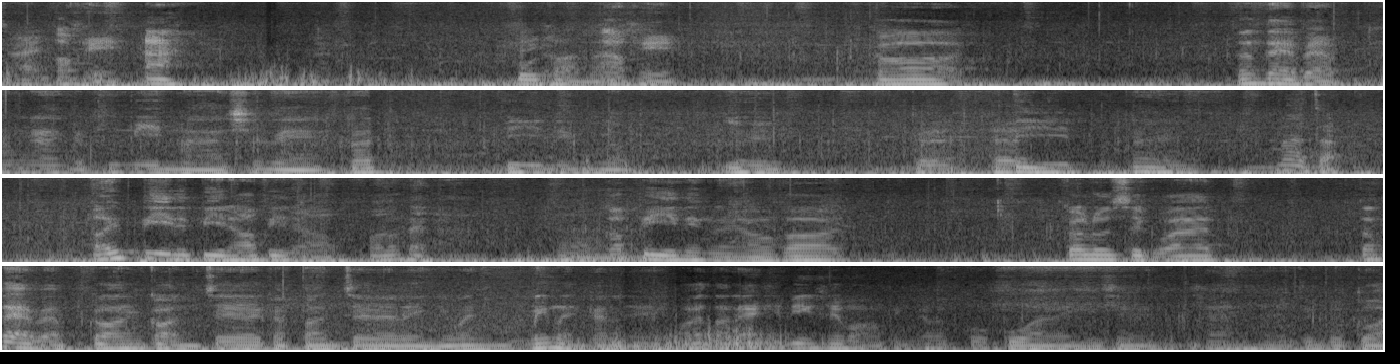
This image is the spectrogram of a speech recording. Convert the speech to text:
ใช่โอเค อะพูดก่อนนะโอเค ก็ตั้งแต่แบบทำงานกับพี่มีนมาใช่ไหมก็ปีหนึ่งแล้วเลยเออเออปีได้น่าจะ เอ้ยปีปีแล้วปีแล้วเพราะตั้งแต่ผ่านอ่าก็ปีหนึ่งแล้วก็ ก็รู้สึกว่า ตั้งแต่แบบก่อนก่อนเจอกับตอนเจออะไรอย่างเงี้ยมันไม่เหมือนกันเลย เพราะว่าตอนแรกที่บิงเคยบอกบิงก็แบบกลัวๆอะไรอย่างงี้ใช่ไหมใช่ใช่บิงกลัว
